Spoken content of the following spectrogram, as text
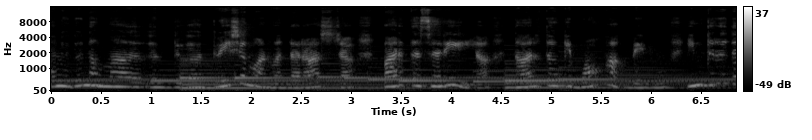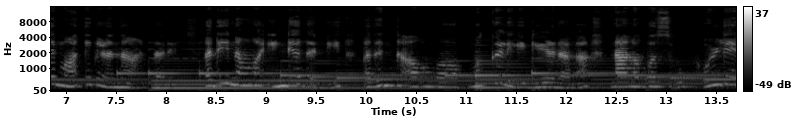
ಅನ್ನೋದು ನಮ್ಮ ದ್ವೇಷ ಮಾಡುವಂತ ರಾಷ್ಟ್ರ. ಭಾರತ ಸರಿ ಇಲ್ಲ. ಭಾರತಕ್ಕೆ ಬಾಂಬ್ ಹಾಕ್ಬೇಕು. ಇಂತರದೇ ಮಾತುಗಳನ್ನ ಆಡ್ತಾರೆ. ಅದೇ ನಮ್ಮ ಇಂಡಿಯಾದಲ್ಲಿ ಅದನ್ನ ಮಕ್ಕಳಿಗೆ ಕೇಳಿದಾಗ ನಾನೊಬ್ಬ ಒಳ್ಳೆಯ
